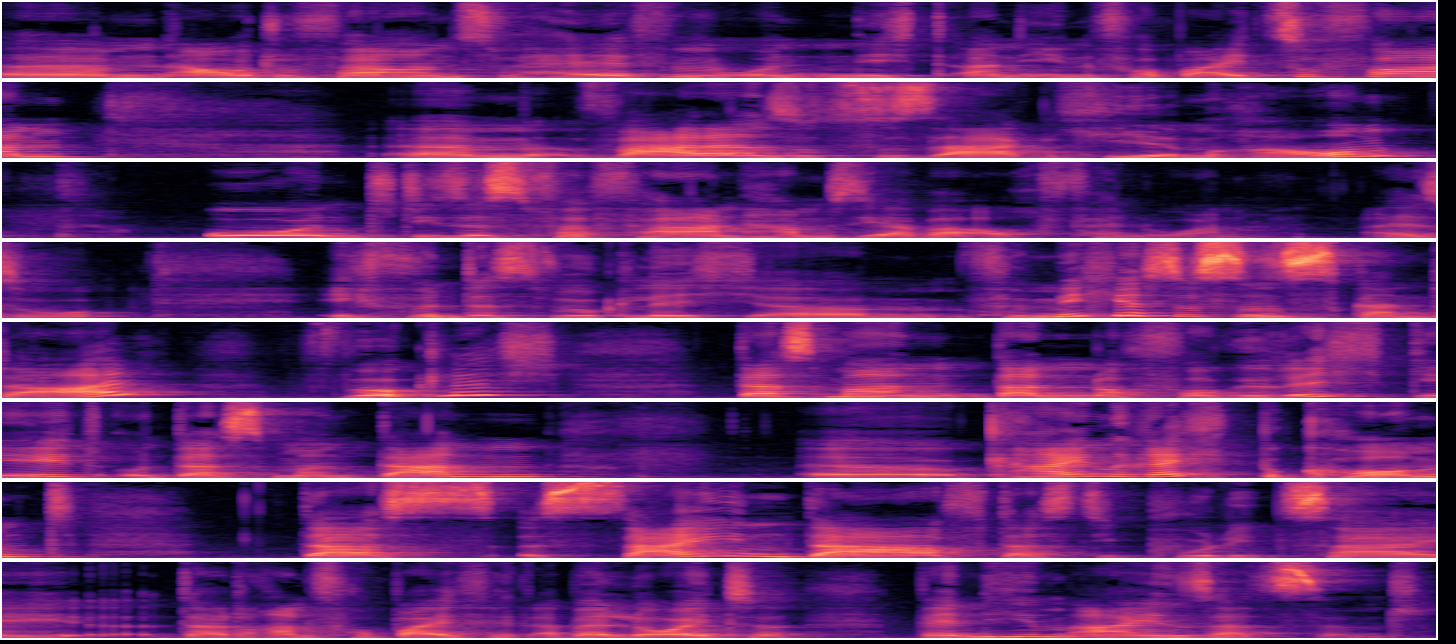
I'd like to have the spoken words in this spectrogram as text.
ähm, Autofahrern zu helfen und nicht an ihnen vorbeizufahren, ähm, war dann sozusagen hier im Raum. Und dieses Verfahren haben sie aber auch verloren. Also ich finde das wirklich, ähm, für mich ist es ein Skandal, wirklich, dass man dann noch vor Gericht geht und dass man dann äh, kein Recht bekommt, dass es sein darf, dass die Polizei daran vorbeifährt. Aber Leute, wenn die im Einsatz sind,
